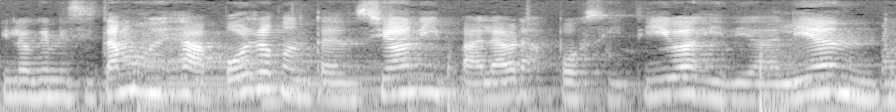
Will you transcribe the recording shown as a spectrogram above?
y, lo que necesitamos es apoyo, contención y palabras positivas y de aliento,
